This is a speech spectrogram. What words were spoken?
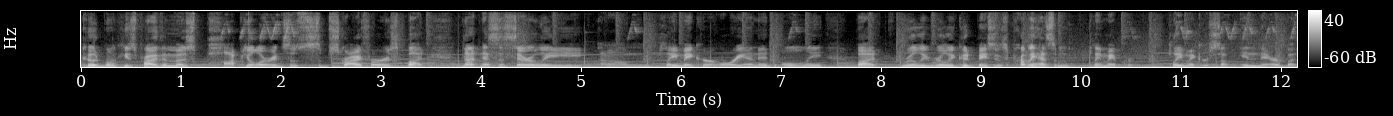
CodeMonkey is probably the most popular in subscribers, but not necessarily um, Playmaker oriented only, but really, really good basics. Probably has some Playmaker, Playmaker stuff in there, but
